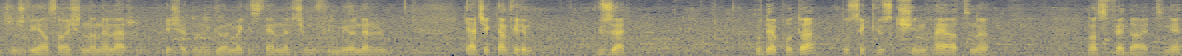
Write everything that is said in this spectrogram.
2. Dünya Savaşı'nda neler yaşadığını görmek isteyenler için bu filmi öneririm. Gerçekten film güzel. Bu depoda bu 800 kişinin hayatını nasıl feda ettiğini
